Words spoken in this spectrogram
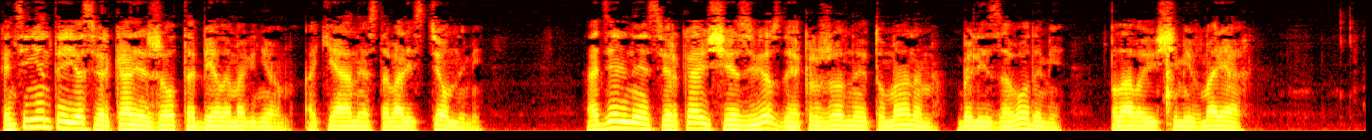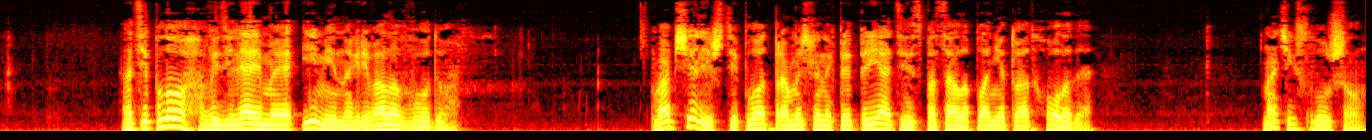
Континенты ее сверкали желто-белым огнем, океаны оставались темными. Отдельные сверкающие звезды, окруженные туманом, были заводами, плавающими в морях. А тепло, выделяемое ими, нагревало воду. Вообще лишь тепло от промышленных предприятий спасало планету от холода. Мальчик слушал,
